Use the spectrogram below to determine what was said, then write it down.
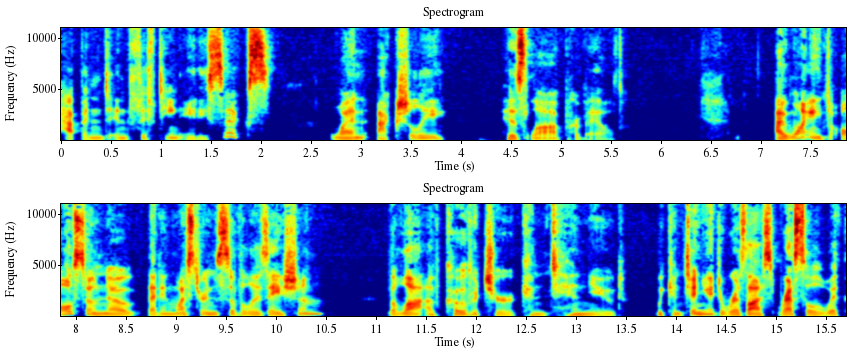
happened in 1586 when actually his law prevailed. I want you to also note that in Western civilization, the law of coverture continued. We continue to wrestle with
